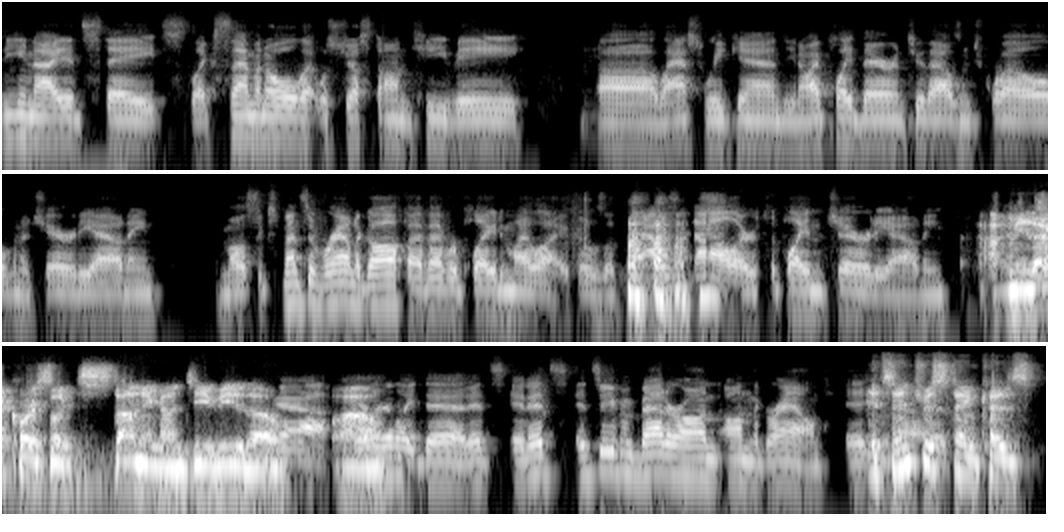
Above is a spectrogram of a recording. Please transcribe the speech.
the United States, like Seminole that was just on TV uh, last weekend. You know, I played there in 2012 in a charity outing. Most expensive round of golf I've ever played in my life. It was a thousand dollars to play in the charity outing. I mean, that course looked stunning on TV, though. Yeah, wow. it really did. It's and it's it's even better on on the ground. It- It's you know, interesting because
